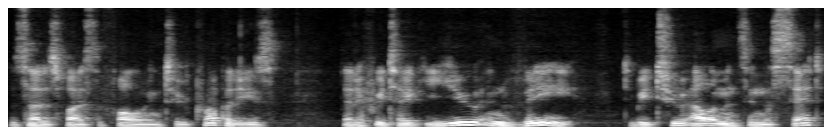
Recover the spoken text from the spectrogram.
that satisfies the following two properties, that if we take U and V to be two elements in the set,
